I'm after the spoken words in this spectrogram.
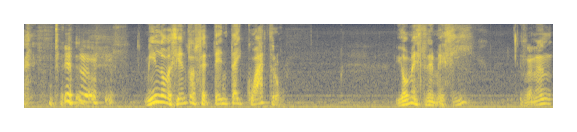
1974. Yo me estremecí. Renan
